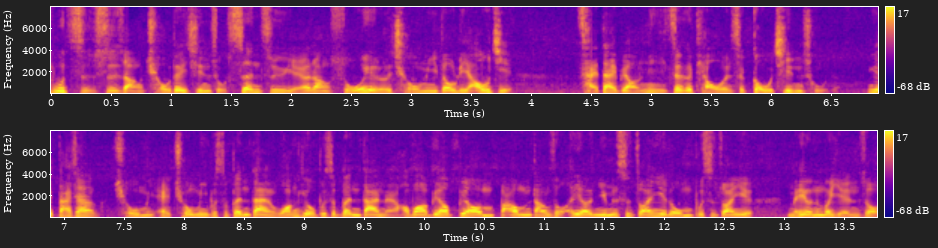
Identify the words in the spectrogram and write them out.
不只是让球队清楚，甚至于也要让所有的球迷都了解，才代表你这个条文是够清楚的。因为大家球迷，哎，球迷不是笨蛋，网友不是笨蛋呢，好不好？不要不要把我们当做，哎呀，你们是专业的，我们不是专业，没有那么严重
